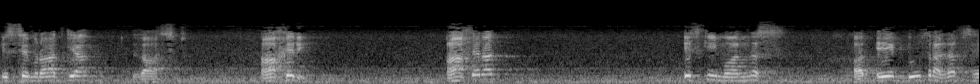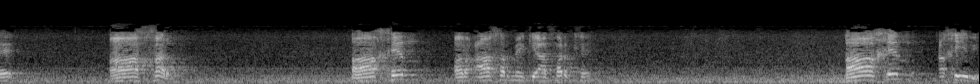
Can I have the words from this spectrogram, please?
اس سے مراد کیا؟ لاسٹ آخری. آخرت. اس کی معنس اور ایک دوسرا لفظ ہے آخر. آخر اور آخر میں کیا فرق ہے؟ آخر اخیری.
